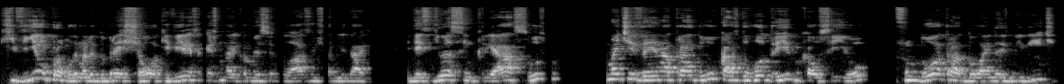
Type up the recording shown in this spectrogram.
que via o problema ali do brechó, que via essa questão da economia circular, sustentabilidade, e decidiu assim criar a SUSCO. Como a gente vê na Tradu, o caso do Rodrigo, que é o CEO, fundou a Tradu lá em 2020,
